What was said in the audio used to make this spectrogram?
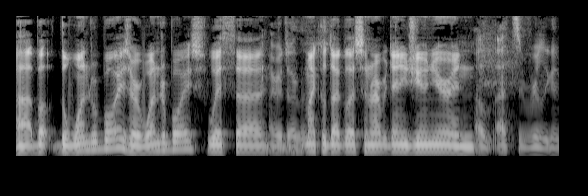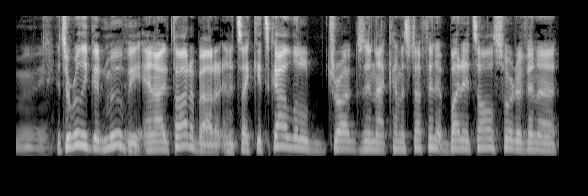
uh, but the Wonder Boys or Wonder Boys with uh, Michael Douglas? Michael Douglas and Robert Downey Jr. and Oh, that's a really good movie. it's a really good movie. And I thought about it, and it's like it's got a little drugs and that kind of stuff in it, but it's all sort of in a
